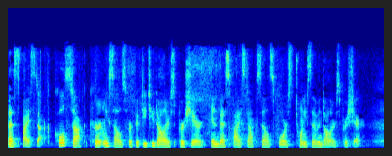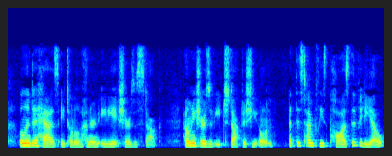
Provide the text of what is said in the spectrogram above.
Best Buy stock. Kohl's stock currently sells for $52 per share and Best Buy stock sells for $27 per share. Olinda has a total of 188 shares of stock. How many shares of each stock does she own? At this time, please pause the video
